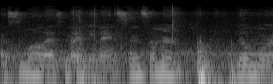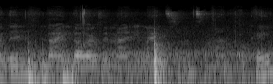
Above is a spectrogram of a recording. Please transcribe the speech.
as small as 99 cents a month, no more than $9.99 a month, okay?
